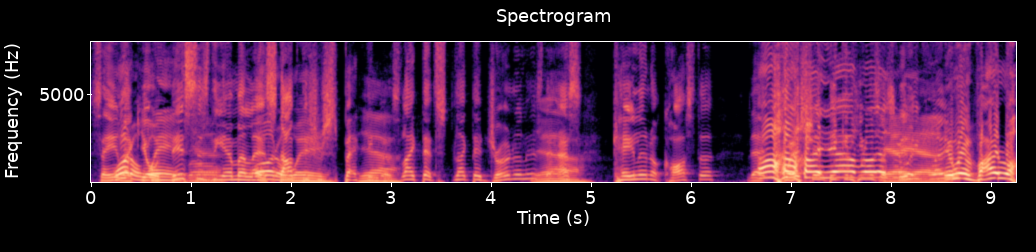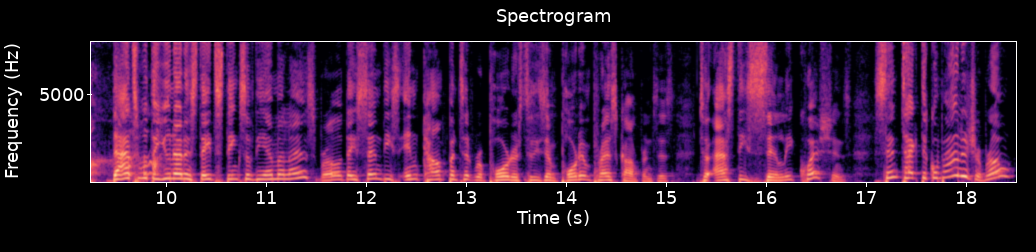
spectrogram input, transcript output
Saying What like, yo, way, this is the MLS. What Stop disrespecting Yeah. us. Like that, like that journalist that asked Kellyn Acosta that Oh, question, yeah, thinking he bro, was a that's Yeah, player. It went viral. That's what the United States thinks of the MLS, bro. They send these incompetent reporters to these important press conferences to ask these silly questions. Send tactical manager, bro.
